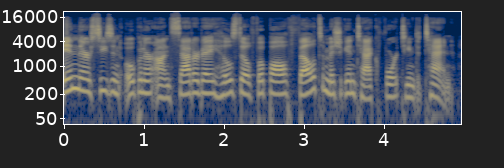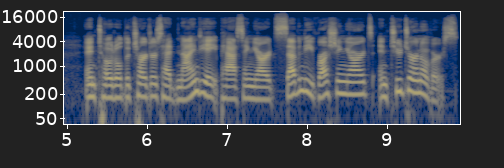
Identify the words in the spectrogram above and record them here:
In their season opener on Saturday, Hillsdale football fell to Michigan Tech 14 to 10. In total, the Chargers had 98 passing yards, 70 rushing yards, and two turnovers.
